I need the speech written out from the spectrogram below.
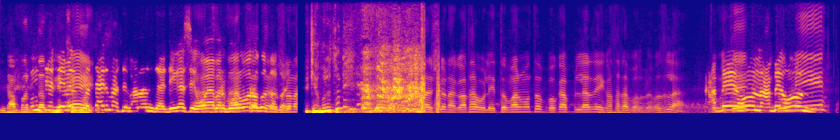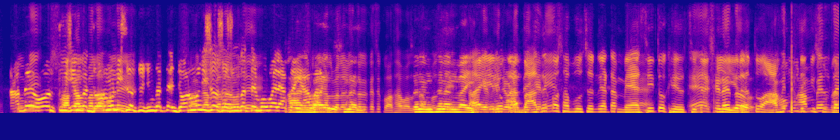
উনষাট ধাপাত ধাপ উনষাট লেভেল এই। তো চার মাসে বানানো যায় ঠিক আছে? ও আবার বড় বড় কথা শোনা। শোনা কথা বলি। তোমার মতো বোকা প্লেয়ার এই কথাটা বলবে বুঝলা? আবে হন আবে হন আবে হন তুই যেমন জন্ম হলে- তুই যেমন জন্ম নিছ মোবাইল আবার। তোর কাছে কথা বলতাম শুনেন, ভাই। বাজে কথা বলছেন একটা ম্যাচই তো খেলছি হ্যাঁ, এটা তো। আহামরি কিছু না।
